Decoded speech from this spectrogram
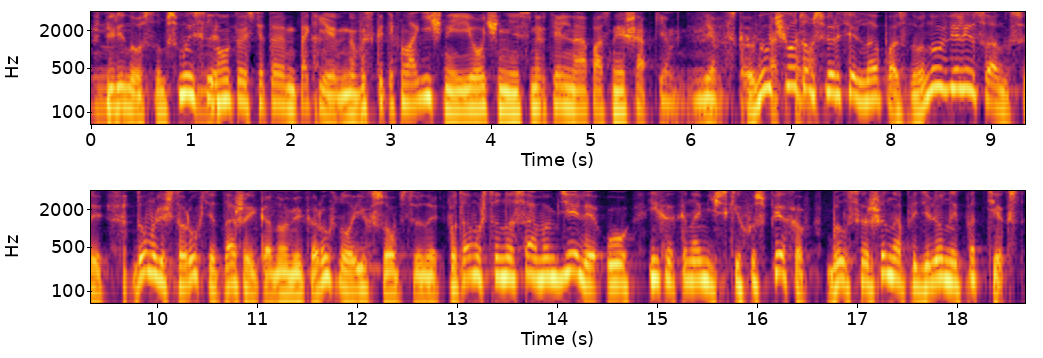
в переносном смысле. Ну, то есть, это такие высокотехнологичные и очень смертельно опасные шапки, я бы сказал. Ну, чего сказал. там смертельно опасного? Ну, ввели санкции. Думали, что рухнет наша экономика, рухнула их собственная. Потому что на самом деле у их экономических успехов был совершенно определенный подтекст.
